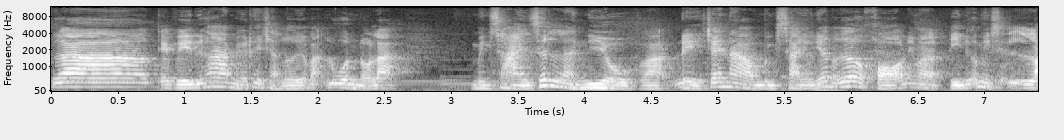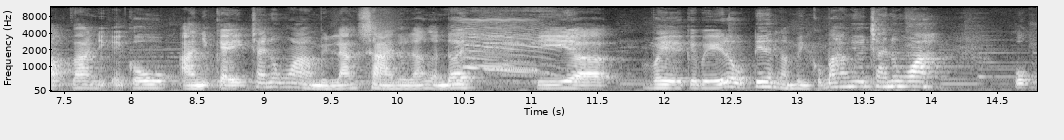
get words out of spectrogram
Thứ ra cái vế thứ hai mình có thể trả lời cho bạn luôn đó là mình xài rất là nhiều và để chai nào mình xài nhiều nhất nó rất là khó. Nhưng mà tí nữa mình sẽ lọc ra những cái cô à những cái chai nước hoa mà mình đang xài thời gian gần đây. Thì uh, về cái vế đầu tiên là mình có bao nhiêu chai nước hoa? Ok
